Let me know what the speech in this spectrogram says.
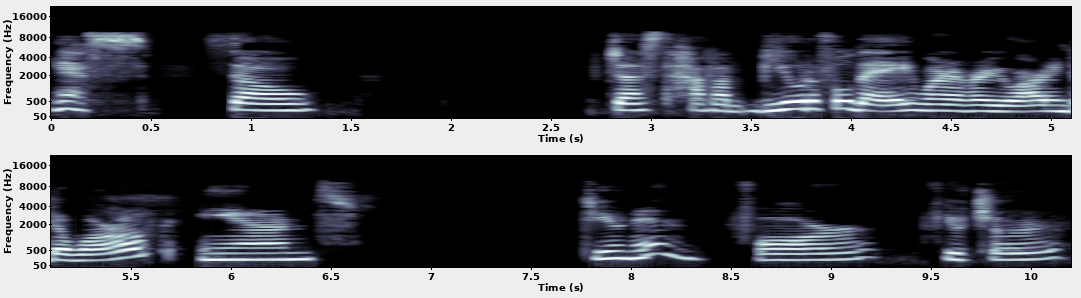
yes. So just have a beautiful day wherever you are in the world and tune in for future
